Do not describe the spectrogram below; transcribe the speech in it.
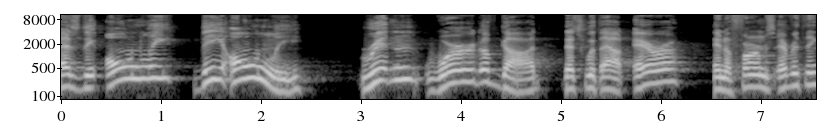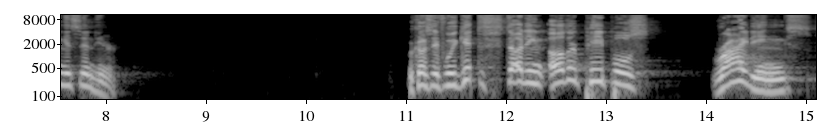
as the only, the only written word of God that's without error and affirms everything that's in here. Because if we get to studying other people's writings,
